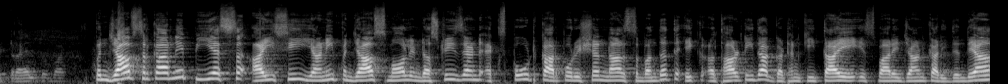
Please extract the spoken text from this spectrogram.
ਟ੍ਰਾਇਲ ਤੋਂ ਬਾਅਦ। ਪੰਜਾਬ ਸਰਕਾਰ ਨੇ PSIC ਯਾਨੀ Punjab small industries and export corporation ਨਾਲ ਸੰਬੰਧਿਤ ਇੱਕ ਅਥਾਰਟੀ ਦਾ ਗਠਨ ਕੀਤਾ ਹੈ। ਇਸ ਬਾਰੇ ਜਾਣਕਾਰੀ ਦਿੰਦਿਆਂ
